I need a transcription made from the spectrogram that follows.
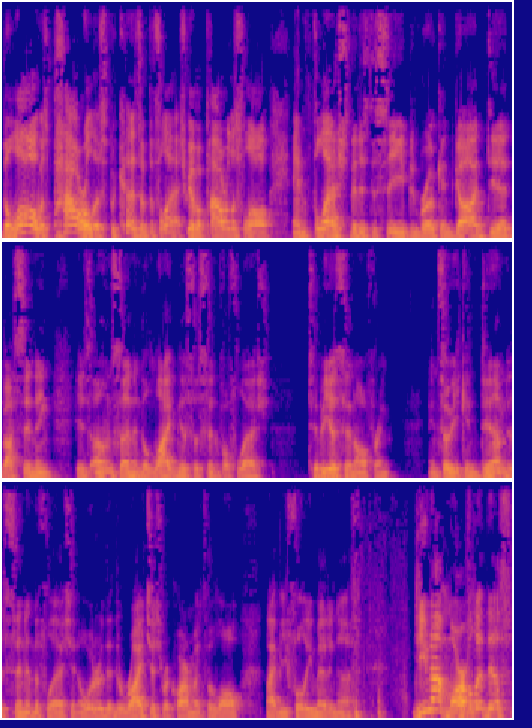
the law was powerless because of the flesh. We have a powerless law and flesh that is deceived and broken. God did by sending his own son in the likeness of sinful flesh to be a sin offering. And so he condemned sin in the flesh in order that the righteous requirements of the law might be fully met in us. Do you not marvel at this?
